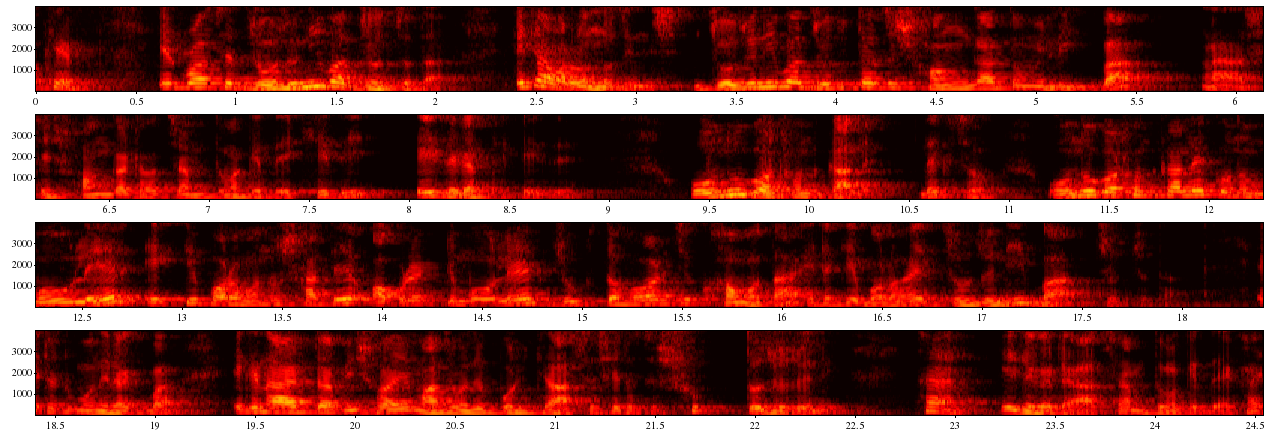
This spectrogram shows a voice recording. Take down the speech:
ওকে? এরপর আছে যোজনী বা যোজ্যতা। এটা আবার অন্য জিনিস। যোজনী বা যোজ্যতা যে সংজ্ঞা তুমি লিখবা সেই সংজ্ঞাটা হচ্ছে আমি তোমাকে দেখিয়ে দিই এই জায়গা থেকে এই যে অনুগঠনকালে, দেখছ? অনুগঠনকালে কোনো মৌলের একটি পরমাণুর সাথে অপর একটি মৌলের যুক্ত হওয়ার যে ক্ষমতা, এটাকে বলা হয় যোজনী বা যোজ্যতা। এটা একটু মনে রাখবা। এখানে আরেকটা বিষয় মাঝে মাঝে পরীক্ষা আসে, সেটা হচ্ছে সুপ্ত যোজনী। হ্যাঁ এই জায়গাটা আছে, আমি তোমাকে দেখাই।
